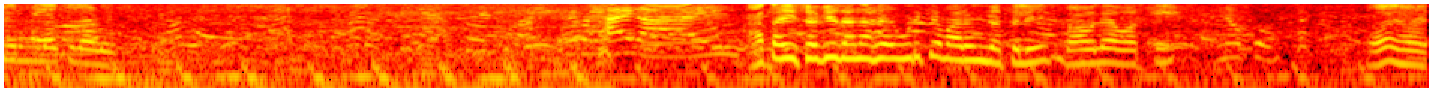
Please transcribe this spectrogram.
चिरमुल्याचे लाडू. आता ही सगळी जण हे उडके मारून जातली बावल्यावरती. होय होय.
